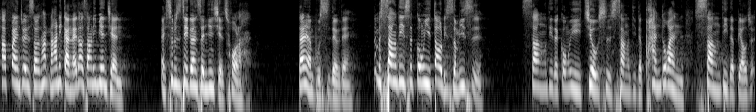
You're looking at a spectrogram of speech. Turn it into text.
他犯罪的时候，他哪里敢来到上帝面前？哎，是不是这段圣经写错了？当然不是，对不对？那么上帝是公义，到底是什么意思？上帝的公义就是上帝的判断，上帝的标准。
